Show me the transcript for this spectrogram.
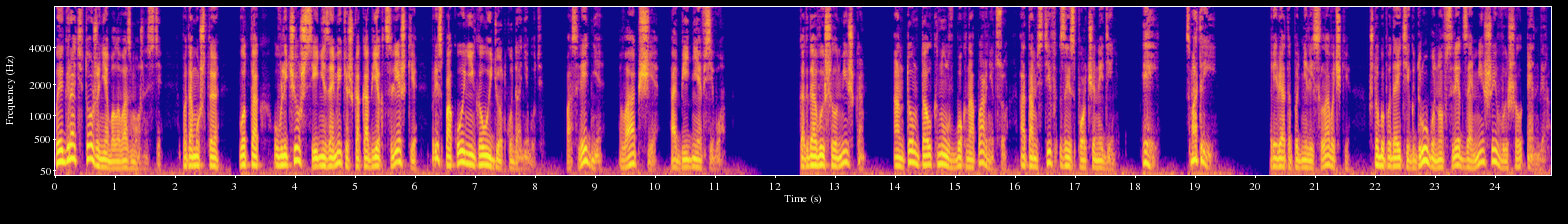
поиграть тоже не было возможности, потому что вот так увлечешься и не заметишь, как объект слежки приспокойненько уйдет куда-нибудь. Последнее вообще обиднее всего. Когда вышел Мишка, Антон толкнул в бок напарницу, отомстив за испорченный день. «Эй, смотри!» Ребята поднялись с лавочки, чтобы подойти к другу, но вслед за Мишей вышел Энвер.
